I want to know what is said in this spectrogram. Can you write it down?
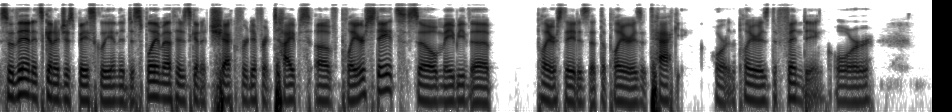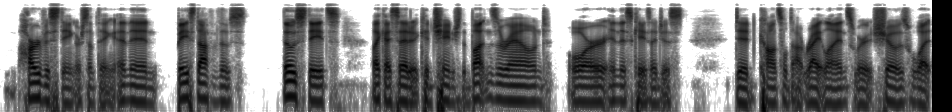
So then it's going to just basically in the display method, it's going to check for different types of player states. So maybe the player state is that the player is attacking or the player is defending or harvesting or something. And then based off of those those states, like I said, it could change the buttons around, or in this case, I just did console.writelines where it shows what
